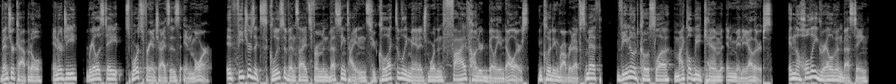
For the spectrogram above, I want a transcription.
venture capital, energy, real estate, sports franchises, and more. It features exclusive insights from investing titans who collectively manage more than $500 billion, including Robert F. Smith, Vinod Khosla, Michael B. Kim, and many others. In the holy grail of investing,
